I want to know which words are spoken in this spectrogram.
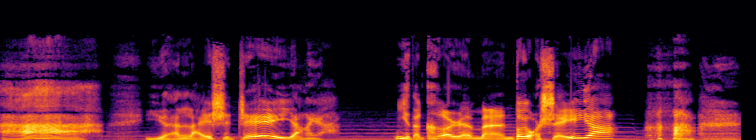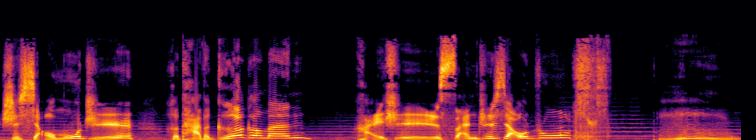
啊，原来是这样呀！你的客人们都有谁呀？哈哈，是小拇指和他的哥哥们，还是三只小猪？嗯，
